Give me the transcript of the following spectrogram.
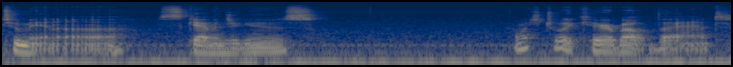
Two mana, Scavenging Ooze. How much do I care about that?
